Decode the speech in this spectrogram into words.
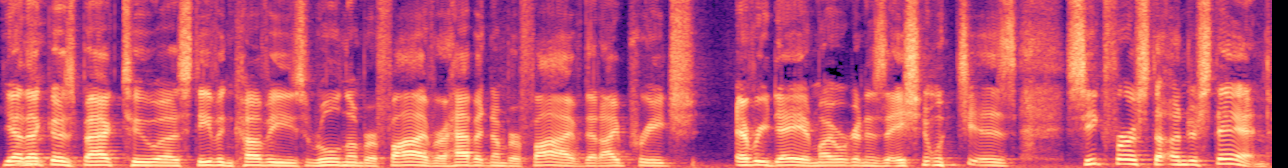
Yeah, that goes back to uh, Stephen Covey's rule number five or habit number five that I preach every day in my organization, which is seek first to understand.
